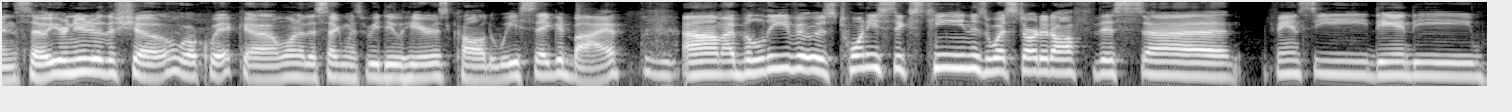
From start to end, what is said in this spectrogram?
Ryan. So you're new to the show, real quick. Uh, one of the segments we do here is called "We Say Goodbye." Um, I believe it was 2016 is what started off this uh, fancy dandy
